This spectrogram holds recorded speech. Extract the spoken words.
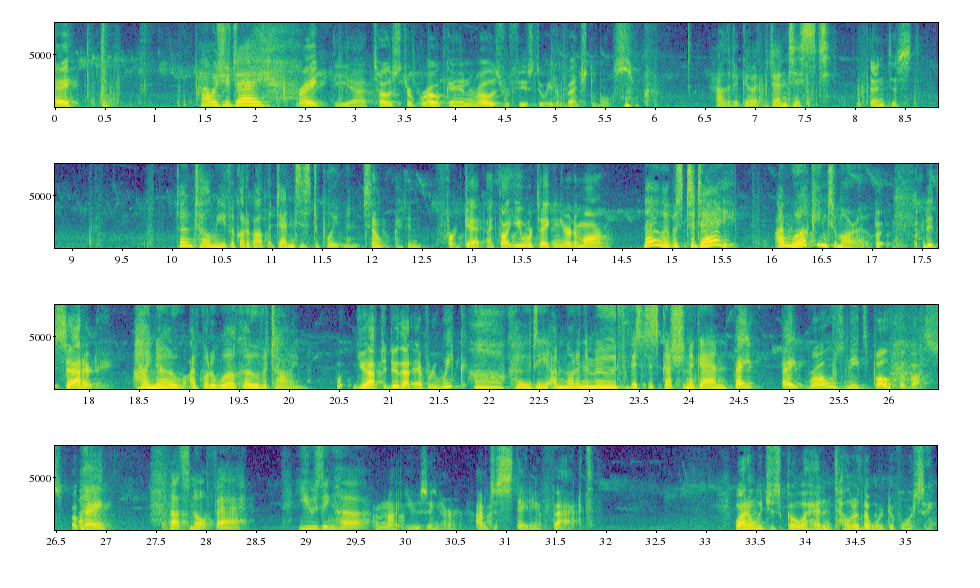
Hey, How was your day? great. The uh, toaster broke and Rose refused to eat her vegetables. How did it go at the dentist? the dentist. Don't tell me you forgot about the dentist appointment. No, I didn't forget. I thought you were taking her tomorrow. No, it was today. I'm working tomorrow. But but it's Saturday. I know, I've got to work overtime. What, you have to do that every week? Oh, Cody, I'm not in the mood for this discussion again. Hey, hey, Rose needs both of us, okay? That's not fair. Using her. I'm not using her. I'm just stating a fact. Why don't we just go ahead and tell her that we're divorcing?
